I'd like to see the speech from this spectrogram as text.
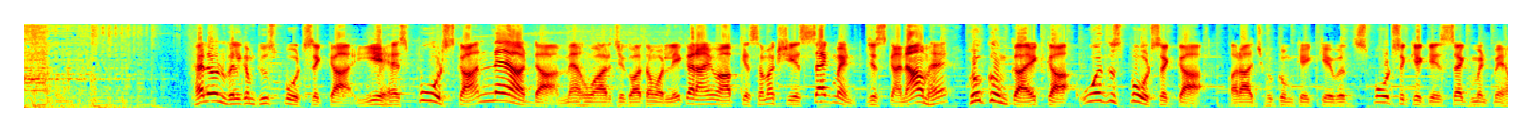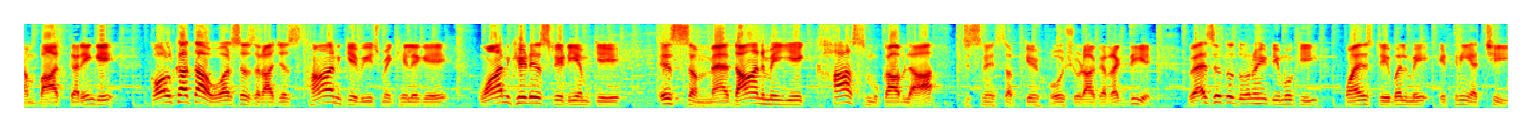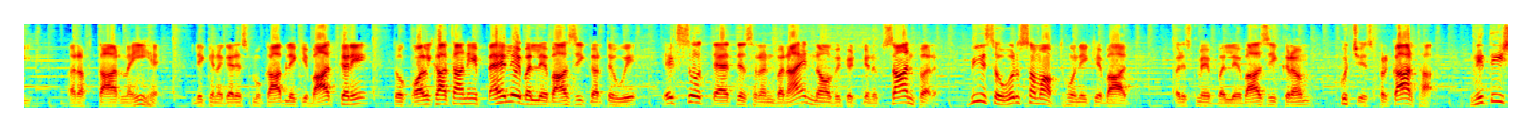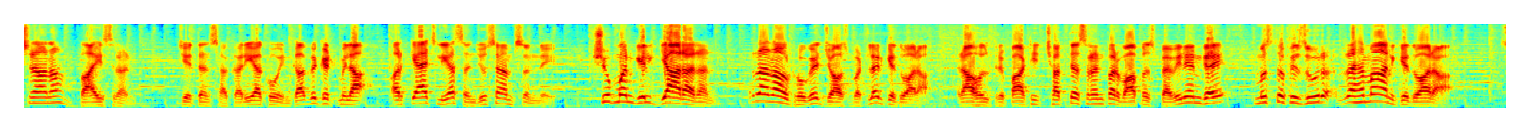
Hello and welcome to sports Sikka. ये है स्पोर्ट्स का नया अड्डा। मैं हूँ आरजे गौतम और लेकर आया हूँ आपके समक्ष ये सेगमेंट जिसका नाम है हुकुम का इक्का विद स्पोर्ट्स सिक्का। और आज हुकुम के इक्के विद स्पोर्ट्स सिक्के के सेगमेंट में हम बात करेंगे कोलकाता वर्सेस राजस्थान के बीच में खेले गए वानखेड़े स्टेडियम के इस मैदान में ये खास मुकाबला, जिसने सबके होश उड़ा कर रख दिए। वैसे तो दोनों ही टीमों की पॉइंट्स टेबल में इतनी अच्छी रफ्तार नहीं है। लेकिन अगर इस मुकाबले की बात करें तो कोलकाता ने पहले बल्लेबाजी करते हुए 133 रन बनाए 9 विकेट के नुकसान पर। 20 ओवर समाप्त होने के बाद। और इसमें बल्लेबाजी क्रम कुछ इस प्रकार था। नीतीश राणा 22 रन। चेतन साकरिया को इनका विकेट मिला और कैच लिया संजू सैमसन ने। Shubman Gill 11 run. Run out हो गए जॉस बटलर के द्वारा। राहुल त्रिपाठी 36 रन पर वापस पेविलियन गए। मुस्तफिजुर रहमान के द्वारा।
